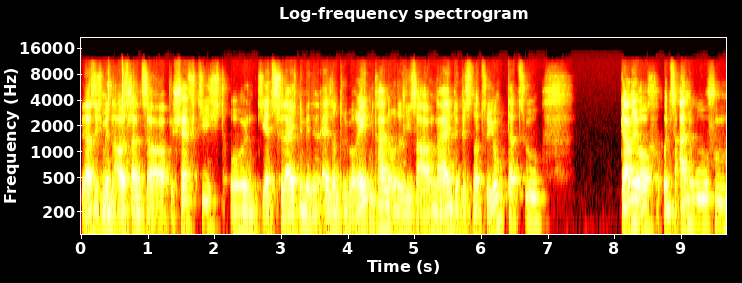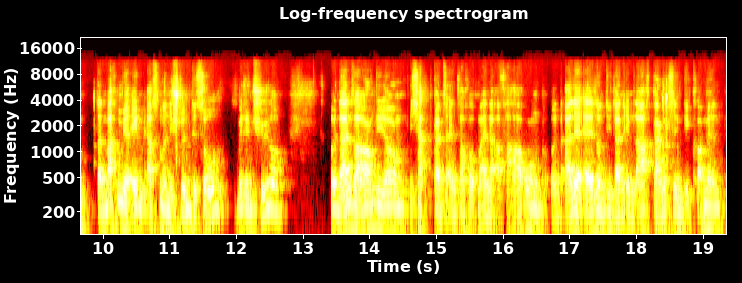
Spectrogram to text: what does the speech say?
wer sich mit dem Auslandsjahr beschäftigt und jetzt vielleicht nicht mit den Eltern drüber reden kann oder die sagen, nein, du bist noch zu jung dazu, gerne auch uns anrufen. Dann machen wir eben erstmal eine Stunde so mit den Schülern. Und dann sagen wir, ich habe ganz einfach auch meine Erfahrung und alle Eltern, die dann im Nachgang sind gekommen,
